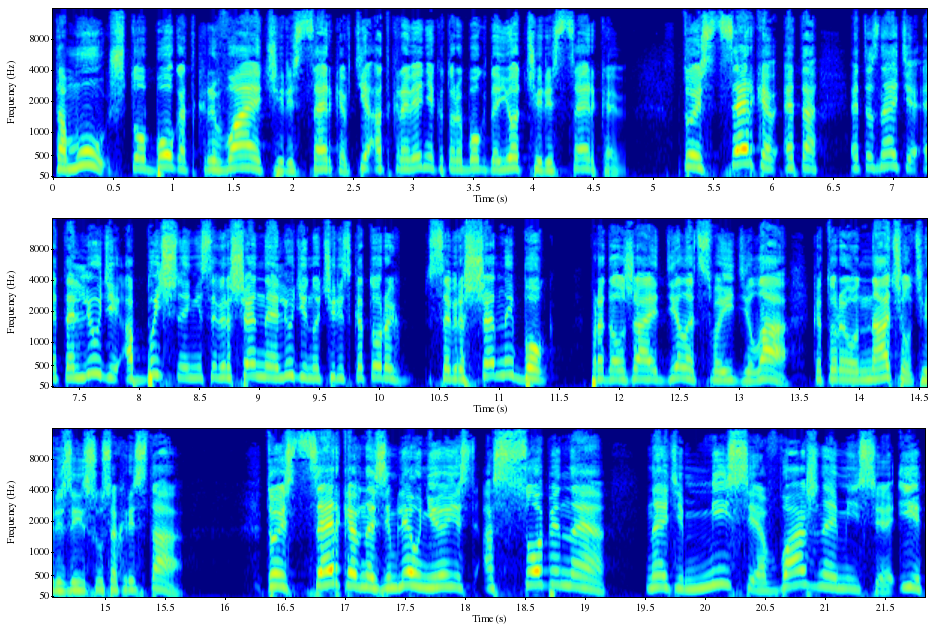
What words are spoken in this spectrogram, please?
тому, что Бог открывает через церковь, те откровения, которые Бог дает через церковь. То есть церковь это, это, знаете, это люди, обычные, несовершенные люди, но через которых совершенный Бог продолжает делать свои дела, которые Он начал через Иисуса Христа. То есть церковь на земле, у нее есть особенная, знаете, миссия, важная миссия. И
